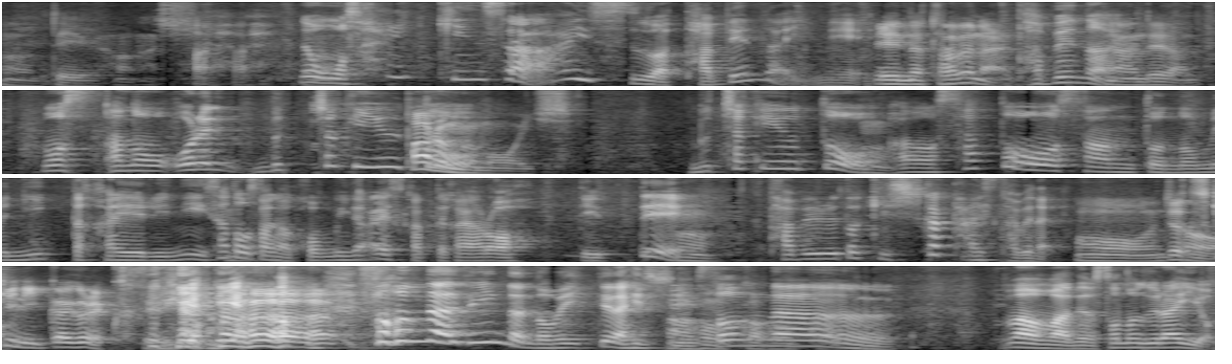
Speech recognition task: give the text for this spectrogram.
うんっていう話いはい。でももう最近さ、アイスは食べないね。えな食べない？食べない。なんでなん？でもうあの俺ぶっちゃけ言うとパルムも美味し。いぶっちゃけ言うと、うん。あの佐藤さんと飲みに行った帰りに佐藤さんがコンビニでアイス買って帰ろうって言って、うん。食べる時しかアイス食べない。じゃあ月に1回ぐらい食ってるいやいやそんな頻度飲み行ってないしあそうか。そんなうん。まあまあでもそのぐらいよ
